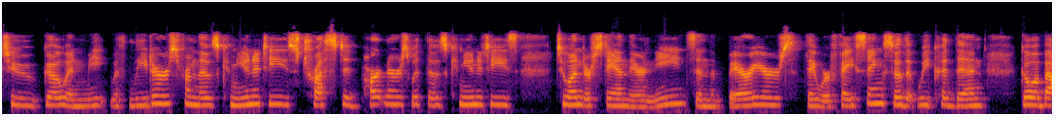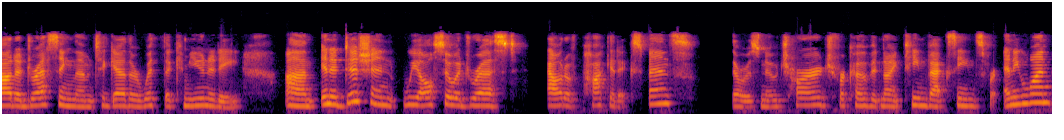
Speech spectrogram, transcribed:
to go and meet with leaders from those communities, trusted partners with those communities to understand their needs and the barriers they were facing so that we could then go about addressing them together with the community. Um, in addition, we also addressed out of pocket expense. There was no charge for COVID 19 vaccines for anyone.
